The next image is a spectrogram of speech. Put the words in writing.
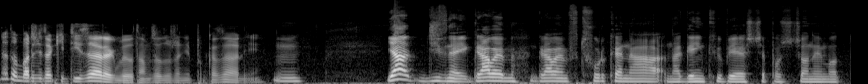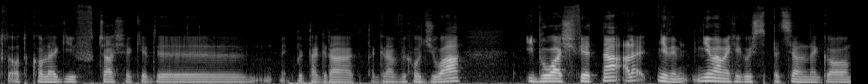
No to bardziej taki teaserek był, tam za dużo nie pokazali. mm. Ja dziwnej, grałem, grałem w czwórkę na, na GameCube jeszcze pożyczonym od, od kolegi w czasie, kiedy jakby ta gra, ta gra wychodziła i była świetna, ale nie wiem, nie mam jakiegoś specjalnego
